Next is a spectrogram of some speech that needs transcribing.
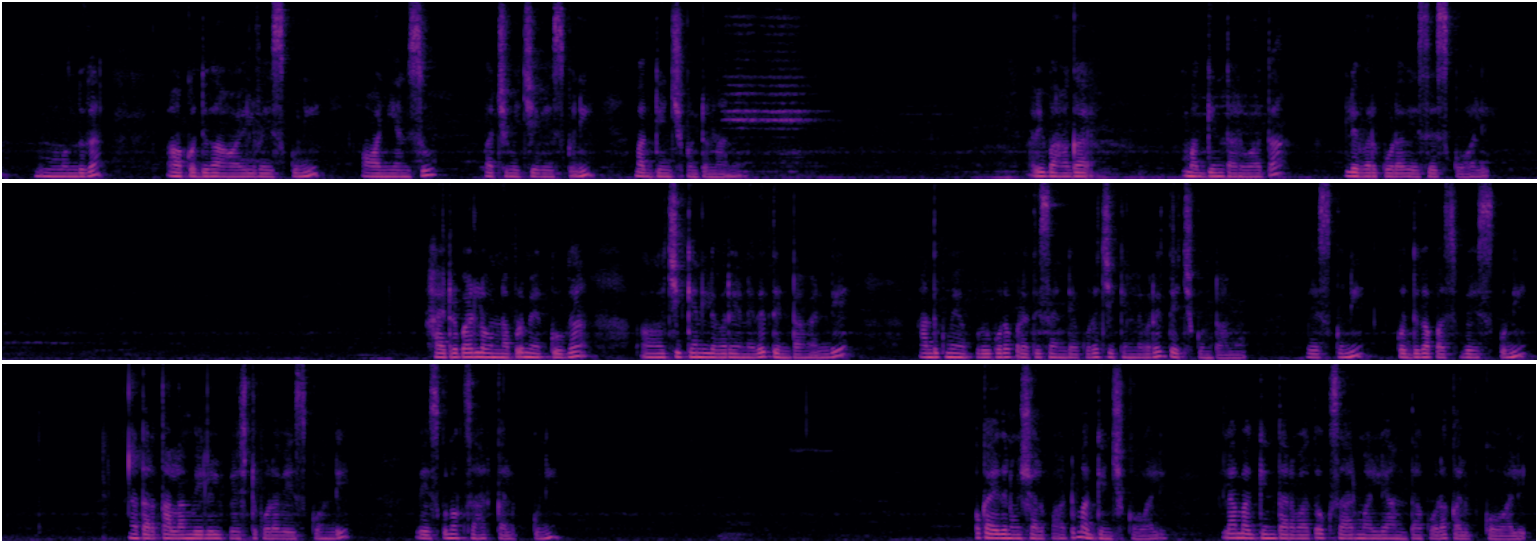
ముందుగా కొద్దిగా ఆయిల్ వేసుకుని ఆనియన్స్ పచ్చిమిర్చి వేసుకుని మగ్గించుకుంటున్నాను. అవి బాగా మగ్గిన తర్వాత లివర్ కూడా వేసేసుకోవాలి. హైదరాబాద్లో ఉన్నప్పుడు మేము ఎక్కువగా చికెన్ లివర్ అనేది తింటామండి. అందుకు మేము ఎప్పుడు కూడా ప్రతి సండే కూడా చికెన్ లివర్ తెచ్చుకుంటాము. వేసుకుని కొద్దిగా పసుపు వేసుకుని ఆ తర్వాత అల్లం వెల్లుల్లి పేస్ట్ కూడా వేసుకోండి. వేసుకుని ఒకసారి కలుపుకొని ఒక ఐదు నిమిషాల పాటు మగ్గించుకోవాలి. ఇలా మగ్గిన తర్వాత ఒకసారి మళ్ళీ అంతా కూడా కలుపుకోవాలి.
